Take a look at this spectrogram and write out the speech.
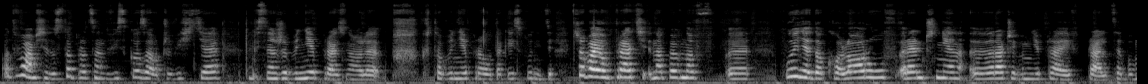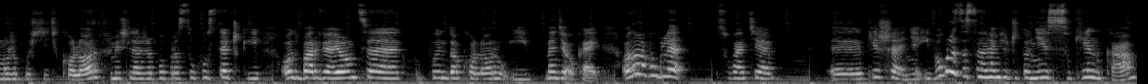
odwołam się do 100% wiskoza oczywiście. Myślę, żeby nie prać, no ale pff, kto by nie prał takiej spódnicy. Trzeba ją prać na pewno w y, płynie do kolorów, ręcznie y, raczej bym nie prała jej w pralce, bo może puścić kolor. Myślę, że po prostu chusteczki odbarwiające, płyn do koloru i będzie ok. Ona w ogóle, słuchajcie, y, kieszenie i w ogóle zastanawiam się, czy to nie jest sukienka.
